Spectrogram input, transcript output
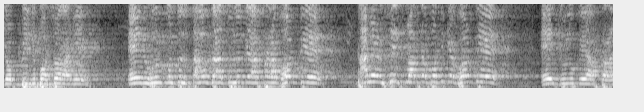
চব্বিশ বছর আগে এই রুহুল কুদ্দুস তালুকদার দুলুকে আপনারা ভোট দিয়ে, ধানের শীষ মার্কা প্রতীকে ভোট দিয়ে এই দুলুকে আপনারা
